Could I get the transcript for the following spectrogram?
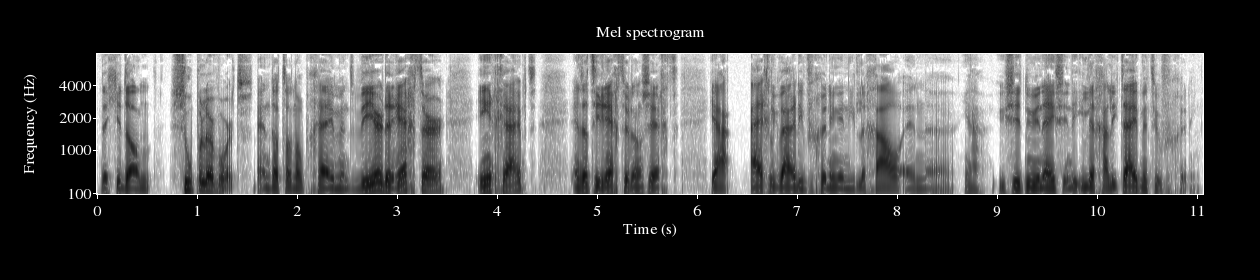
dat je dan soepeler wordt. En dat dan op een gegeven moment weer de rechter ingrijpt. En dat die rechter dan zegt, ja, eigenlijk waren die vergunningen niet legaal. En uh, ja, u zit nu ineens in de illegaliteit met uw vergunning.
